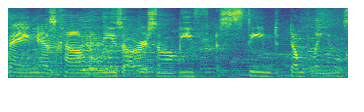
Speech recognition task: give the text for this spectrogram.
thing has come and these are some beef steamed dumplings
